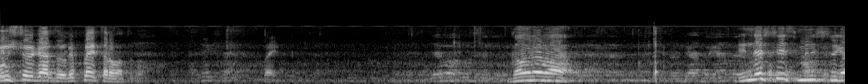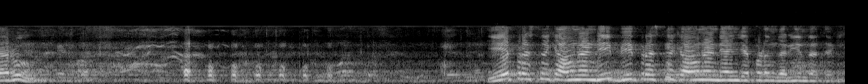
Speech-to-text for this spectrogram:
minister garu reply తర్వాత. గౌరవ ఇండస్ట్రీస్ మినిస్టర్ గారు ఏ ప్రశ్నకి అవునండి బి ప్రశ్నకి అవునండి అని చెప్పడం జరిగింది అధ్యక్ష.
